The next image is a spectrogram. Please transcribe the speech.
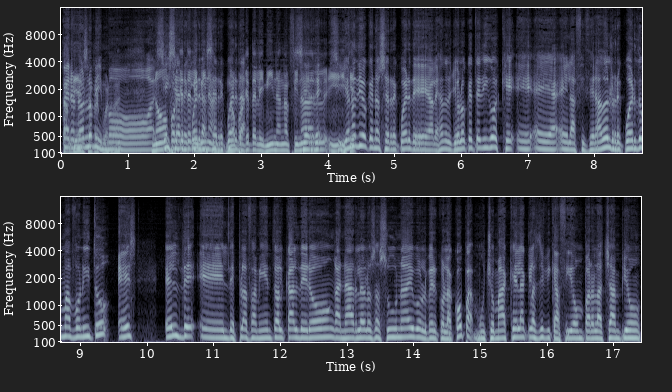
Pero no es lo mismo. No, sí, se recuerda, se recuerda. No porque te eliminan al final. y, yo no digo que no se recuerde, Alejandro. Yo lo que te digo es que eh, eh, el aficionado, el recuerdo más bonito es el, de, el desplazamiento al Calderón, ganarle a los Asuna y volver con la Copa, mucho más que la clasificación para la Champions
